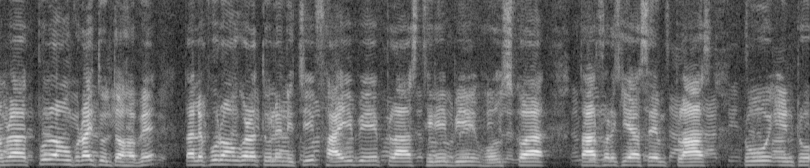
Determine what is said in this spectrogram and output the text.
আমরা পুরো অঙ্কটাই তুলতে হবে। তাহলে পুরো অঙ্কটা তুলে নিচ্ছি five A plus three B whole square তারপরে কি আছে? Plus two into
